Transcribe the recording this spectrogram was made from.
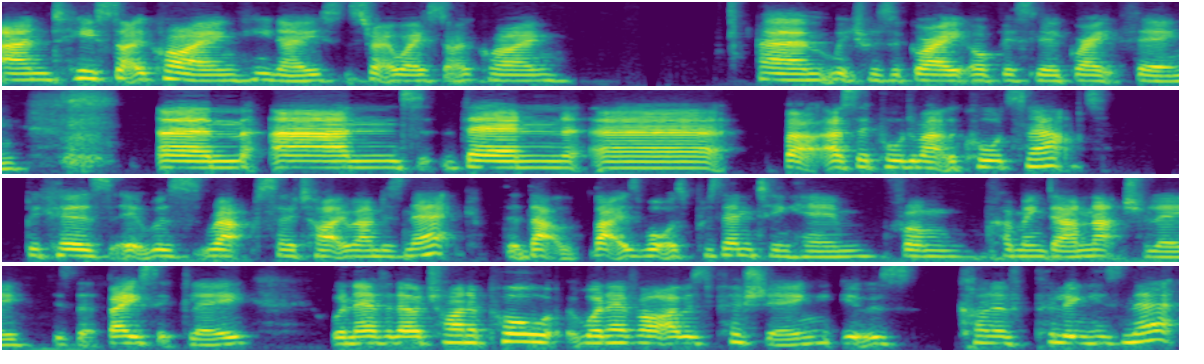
and he started crying you know straight away started crying um, which was a great obviously a great thing um, and then uh, but as they pulled him out, the cord snapped because it was wrapped so tight around his neck that that, that is what was presenting him from coming down naturally. Is that basically whenever they were trying to pull, whenever I was pushing, it was kind of pulling his neck.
